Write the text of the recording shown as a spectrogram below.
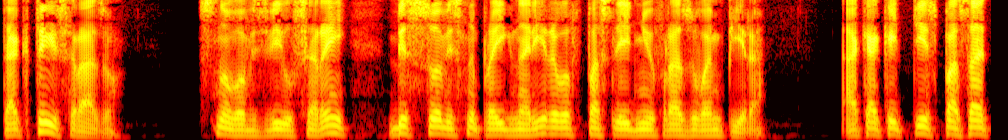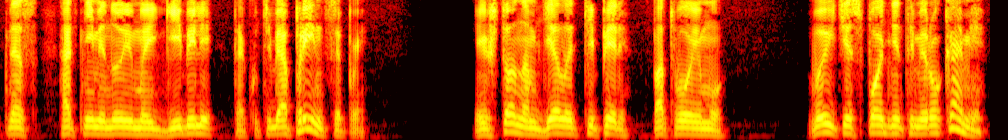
так ты сразу. Снова взвился Рэй, бессовестно проигнорировав последнюю фразу вампира. А как идти спасать нас от неминуемой гибели, так у тебя принципы. И что нам делать теперь, по-твоему? Выйти с поднятыми руками?»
